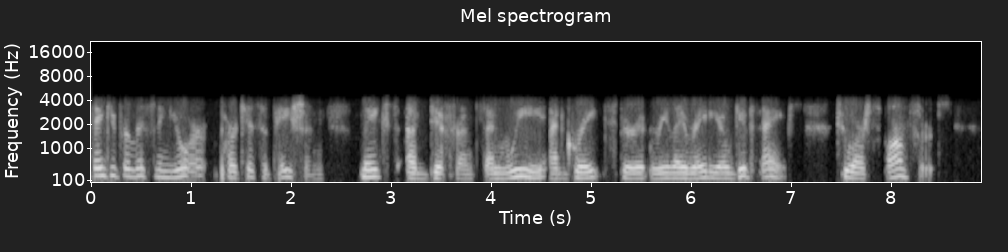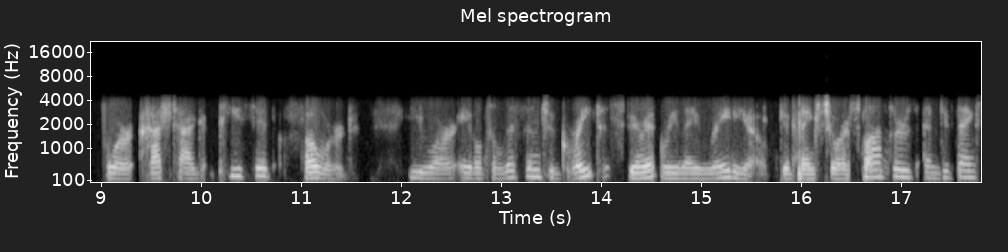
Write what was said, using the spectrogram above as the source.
Thank you for listening. Your participation makes a difference, and we at Great Spirit Relay Radio give thanks to our sponsors for hashtag Peace It Forward. You are able to listen to Great Spirit Relay Radio. Give thanks to our sponsors and give thanks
